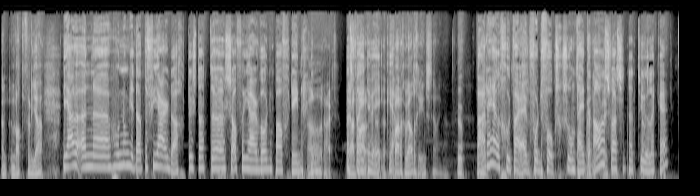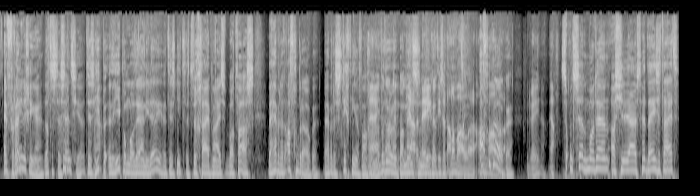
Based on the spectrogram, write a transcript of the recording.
Een, een wat voor ja? Ja, een, eh, hoe noem je dat? De verjaardag. Dus dat eh zoveel jaar woningbouwvereniging. Oh, right. Was het verleden waren, week, het ja. waren geweldige instellingen. waren heel goed. Waren voor de volksgezondheid en Ja, alles was het natuurlijk. Hè? En verenigingen, dat is de essentie. hè. Het is hyper, een hypermodern idee. Het is niet het teruggrijpen naar iets wat was. We hebben het afgebroken. We hebben er stichtingen van gemaakt. waardoor een paar in de mensen... jaren die 90 is het allemaal, allemaal Afgebroken. eh, verdwenen. Ja. Het is ontzettend modern als je juist hè, deze tijd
